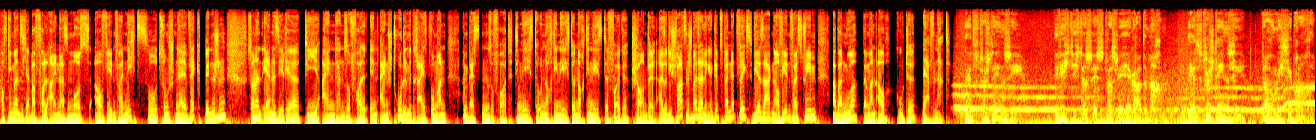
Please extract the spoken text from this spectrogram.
auf die man sich aber voll einlassen lassen muss. Auf jeden Fall nichts so zum schnell wegbingen, sondern eher eine Serie, die einen dann so voll in einen Strudel mitreißt, wo man am besten sofort die nächste und noch die nächste und noch die nächste Folge schauen will. Also die schwarzen Schmetterlinge gibt's bei Netflix. Wir sagen auf jeden Fall streamen, aber nur, wenn man auch gute Nerven hat. Jetzt verstehen Sie, wie wichtig das ist, was wir hier gerade machen. Jetzt verstehen Sie, warum ich Sie brauche.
